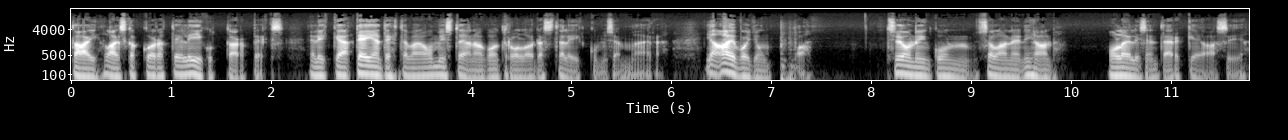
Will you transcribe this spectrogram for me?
Tai laiskakoirat ei liiku tarpeeksi. Eli teidän tehtävänä omistajana on kontrolloida sitä liikkumisen määrää. Ja aivojumppaa. Se on niin kuin sellainen ihan oleellisen tärkeä asia.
